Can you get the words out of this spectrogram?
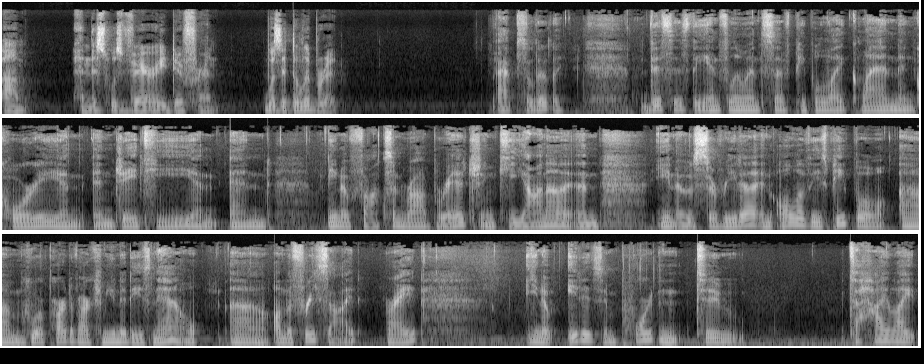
Um, and this was very different. Was it deliberate? Absolutely. This is the influence of people like Glenn and Corey and, and JT and and you know Fox and Rob Rich and Kiana and you know, Sarita and all of these people um, who are part of our communities now uh, on the free side, right? You know, it is important to to highlight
